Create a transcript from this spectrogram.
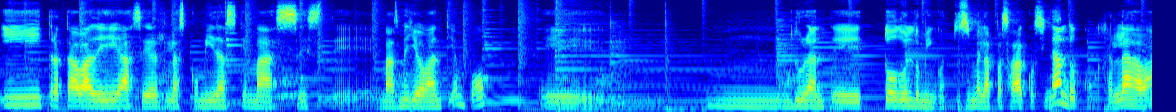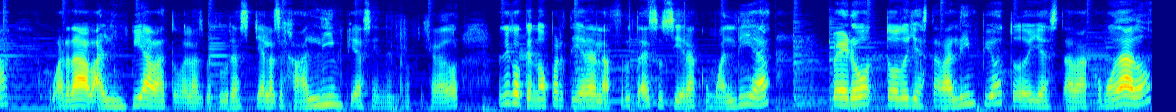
y trataba de hacer las comidas que más, este, más me llevaban tiempo eh, mm, durante todo el domingo. Entonces me la pasaba cocinando, congelaba, guardaba, limpiaba todas las verduras, ya las dejaba limpias en el refrigerador. Lo único que no partía era la fruta, eso sí era como al día, pero todo ya estaba limpio, todo ya estaba acomodado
